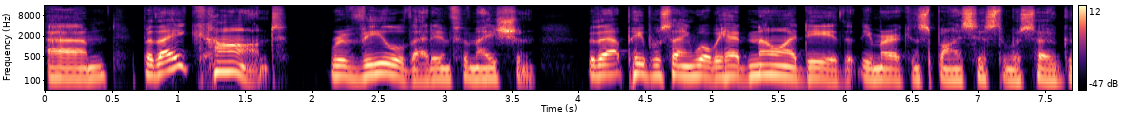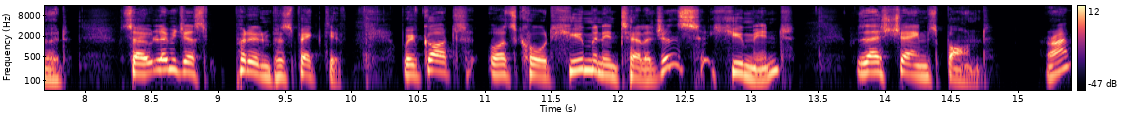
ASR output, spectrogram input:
Um, but they can't reveal that information without people saying, well, we had no idea that the American spy system was so good. So let me just put it in perspective. We've got what's called human intelligence, HUMINT, that's James Bond, right?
